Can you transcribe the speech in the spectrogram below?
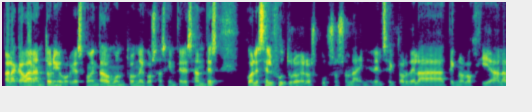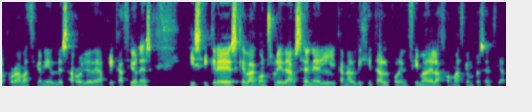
Para acabar, Antonio, porque has comentado un montón de cosas interesantes, ¿cuál es el futuro de los cursos online en el sector de la tecnología, la programación y el desarrollo de aplicaciones? Y si crees que va a consolidarse en el canal digital por encima de la formación presencial.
